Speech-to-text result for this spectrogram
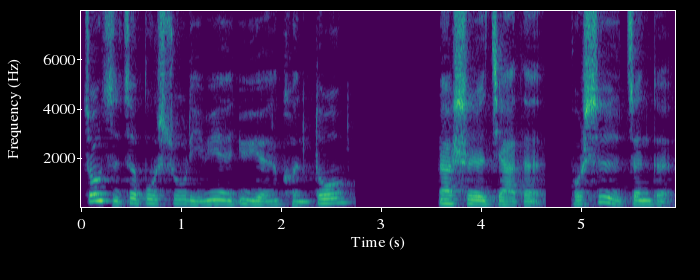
庄子》这部书里面寓言很多，那是假的。不是真的。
